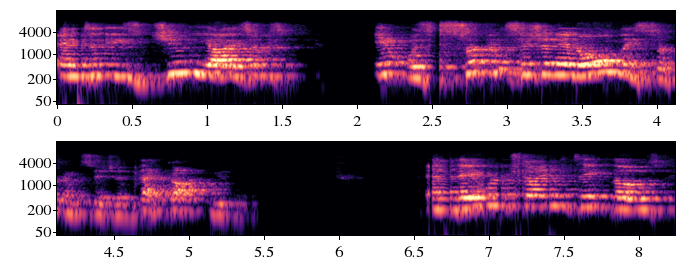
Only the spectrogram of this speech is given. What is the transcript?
And to these Judaizers, it was circumcision and only circumcision that got you. And they were trying to take those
